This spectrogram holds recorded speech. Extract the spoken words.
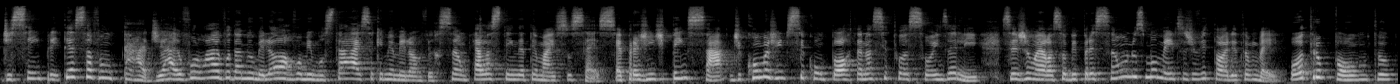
de sempre ter essa vontade, ah, eu vou lá, eu vou dar meu melhor, vou me mostrar, essa aqui é minha melhor versão, elas tendem a ter mais sucesso. É pra gente pensar de como a gente se comporta nas situações ali, sejam elas sob pressão ou nos momentos de vitória também. Outro ponto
